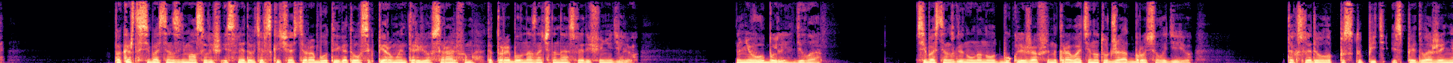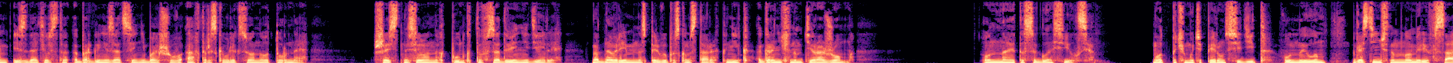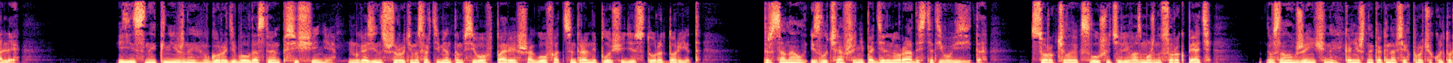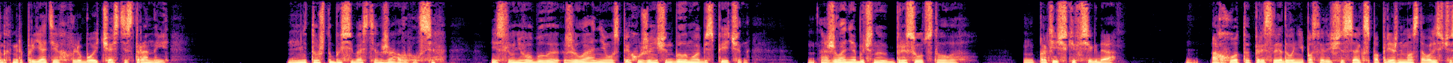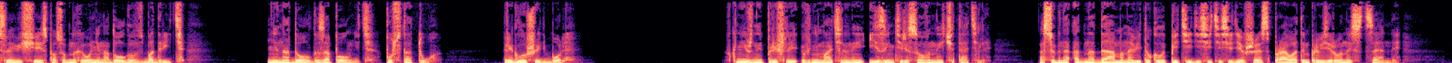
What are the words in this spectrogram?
Пока что Себастьян занимался лишь исследовательской частью работы и готовился к первому интервью с Ральфом, которое было назначено на следующую неделю. У него были дела. Себастьян взглянул на ноутбук, лежавший на кровати, но тут же отбросил идею. Так следовало поступить и с предложением издательства об организации небольшого авторского лекционного турне. Шесть населенных пунктов за две недели, одновременно с перевыпуском старых книг, ограниченным тиражом. Он на это согласился. Вот почему теперь он сидит в унылом гостиничном номере в сале — Единственный книжный в городе был достоин посещения. Магазин с широким ассортиментом всего в паре шагов от центральной площади Стора Торьет. Персонал, излучавший неподдельную радость от его визита. Сорок человек-слушателей, возможно, сорок пять. В основном женщины, конечно, как и на всех прочих культурных мероприятиях в любой части страны. Не то чтобы Себастьян жаловался. Если у него было желание, успех у женщин был ему обеспечен — Желание обычно присутствовало. Практически всегда. Охота, преследование и последующий секс по-прежнему оставались в числе вещей, способных его ненадолго взбодрить. Ненадолго заполнить пустоту. Приглушить боль. В книжный пришли внимательные и заинтересованные читатели. Особенно одна дама, на вид около пятидесяти, сидевшая справа от импровизированной сцены —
